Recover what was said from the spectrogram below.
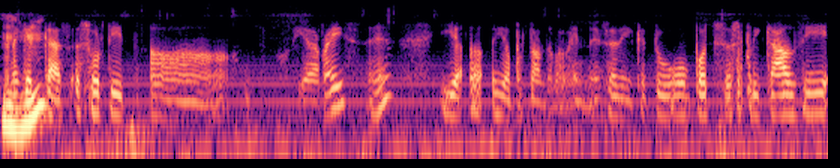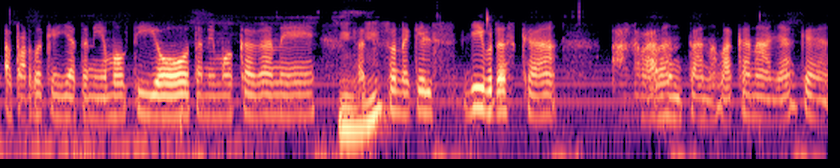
En Mhm. aquest cas ha sortit eh, el Dia de Reis eh? I, el, i el Portal de Valent, és a dir, que tu pots explicar-los, a part de que ja teníem el Tió, tenim el Caganer, Mhm. saps? són aquells llibres que agraden tant a la canalla que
